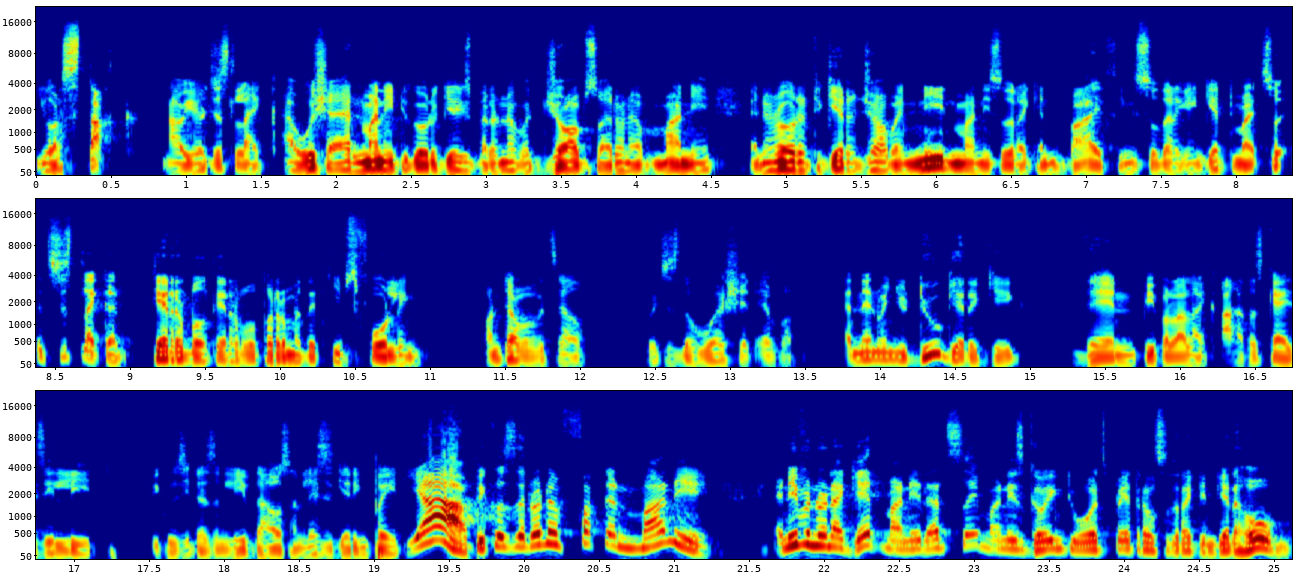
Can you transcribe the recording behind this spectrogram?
you are stuck now you're just like i wish i had money to go to gigs but i don't have a job so i don't have money and in order to get a job i need money so that i can buy things so that i can get to my so it's just like a terrible terrible pyramid that keeps falling on top of itself which is the worst shit ever and then when you do get a gig then people are like, ah, this guy's elite because he doesn't leave the house unless he's getting paid. Yeah, because they don't have fucking money. And even when I get money, that same money is going towards petrol so that I can get home.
